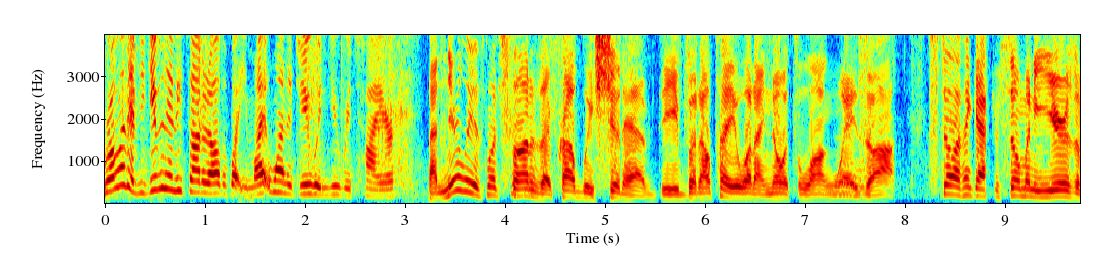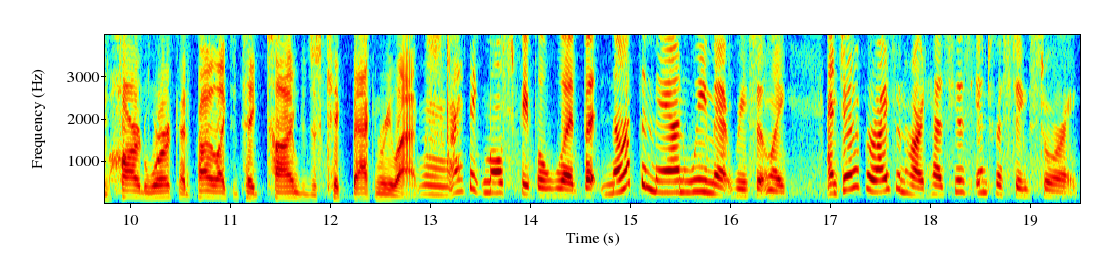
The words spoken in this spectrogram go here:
Roland, have you given any thought at all to what you might want to do when you retire? Not nearly as much thought as I probably should have, Dee, but I'll tell you what, I know it's a long ways off. Still, I think after so many years of hard work, I'd probably like to take time to just kick back and relax. Mm, I think most people would, but not the man we met recently. And Jennifer Eisenhart has his interesting story.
